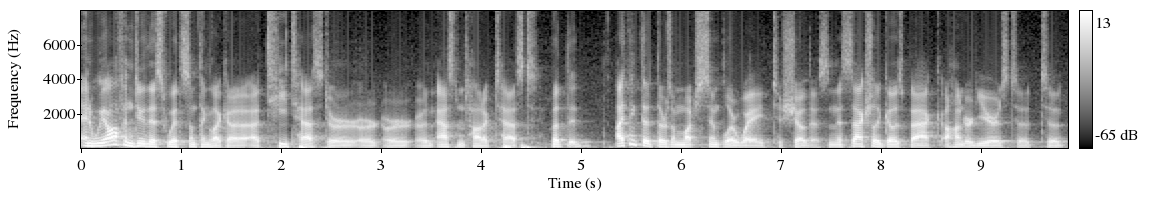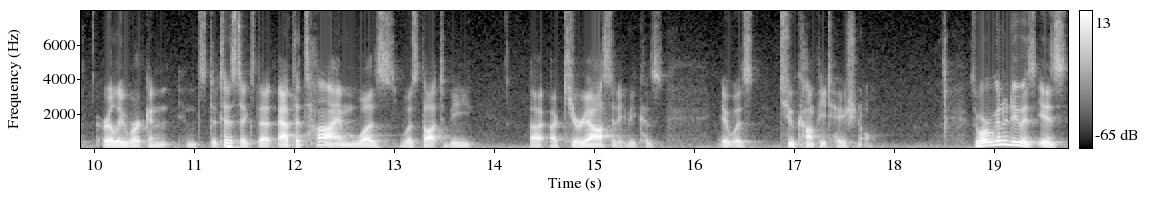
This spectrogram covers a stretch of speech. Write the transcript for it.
And we often do this with something like a, a t-test or, or, or, an asymptotic test. But the, I think that there's a much simpler way to show this. And this actually goes back 100 years to, to early work in, in statistics that at the time was, was thought to be a, a curiosity because it was too computational. So what we're going to do is, is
